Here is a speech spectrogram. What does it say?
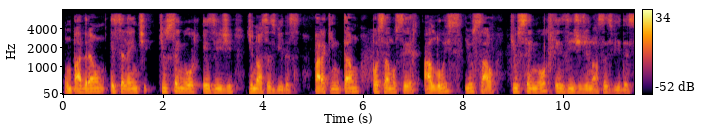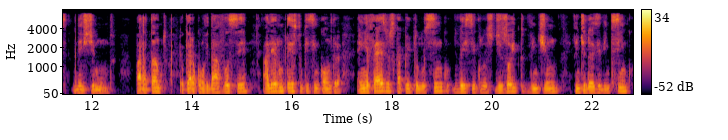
um padrão excelente que o Senhor exige de nossas vidas, para que então possamos ser a luz e o sal que o Senhor exige de nossas vidas neste mundo. Para tanto, eu quero convidar você a ler um texto que se encontra em Efésios capítulo 5, versículos 18, 21, 22 e 25,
